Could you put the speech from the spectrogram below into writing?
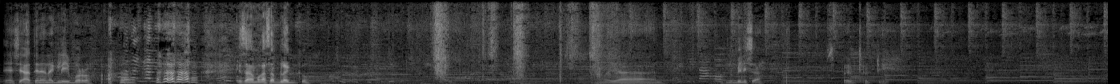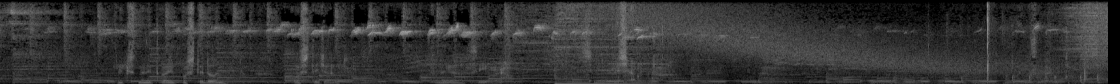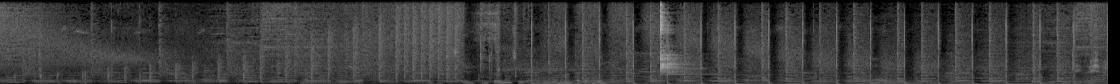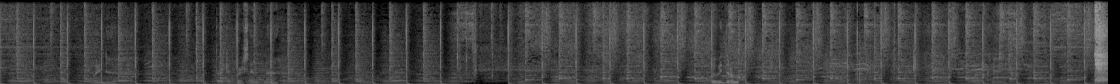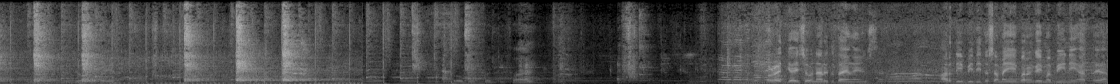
Ayan si ate na nag-labor. Oh. Kasama ka sa vlog ko. Oh, ayan. Mabilis ah. 5.30. Next na nito ay poste doon. Poste dyan. Ano yung CR. CR siya. Same punto ng CR. Hindi naman tapat? Okay na. 30% na. So, withdraw guys, so narito tayo ngayon sa RDB dito sa may Barangay Mabini at ayan.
